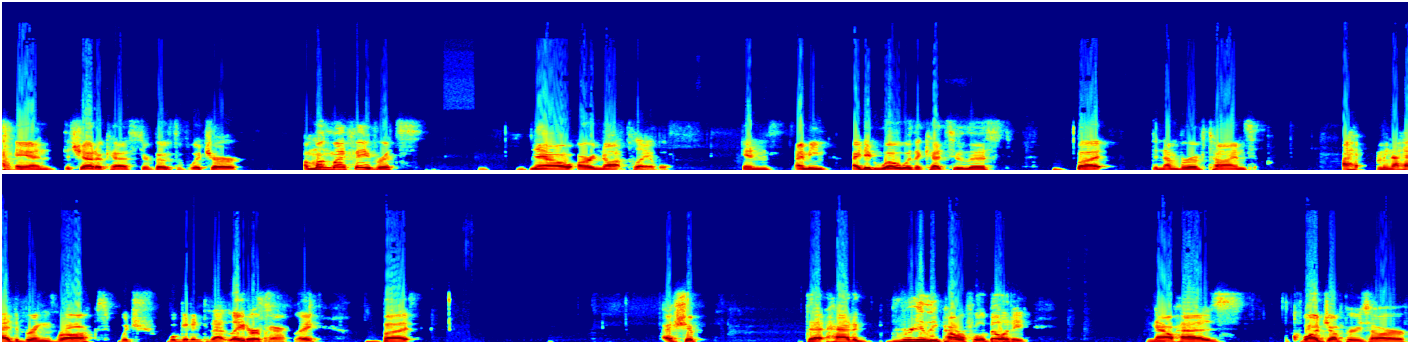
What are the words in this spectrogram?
and the Shadowcaster, both of which are among my favorites, now are not playable. And I mean, I did well with a Ketsu list, but the number of times I, I mean, I had to bring rocks, which we'll get into that later apparently, but a ship that had a really powerful ability now has the quad jumpers are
